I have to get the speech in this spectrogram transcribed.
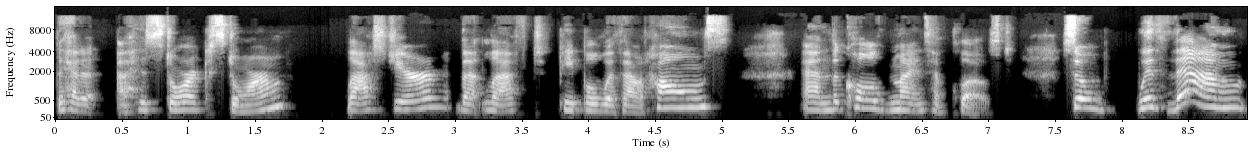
They had a, a historic storm last year that left people without homes, and the coal mines have closed. So, with them,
